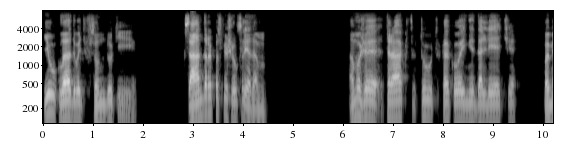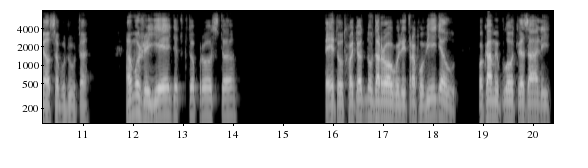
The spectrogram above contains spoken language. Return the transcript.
и укладывать в сундуки. Ксандр поспешил следом. — А может, тракт тут какой недалече? — помялся Будута. — А может, едет кто просто? — Ты тут хоть одну дорогу или тропу видел, по пока мы плот вязали,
